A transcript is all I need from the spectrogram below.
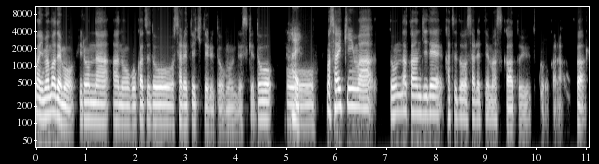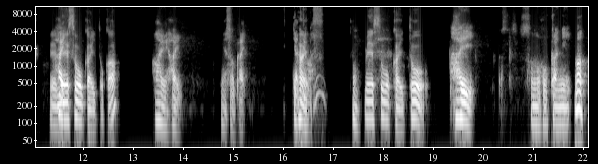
まあ、今までもいろんなあのご活動をされてきてると思うんですけど、おはい。まあ、最近はどんな感じで活動されてますかというところからが、えーはい。瞑想会とか、はいはい。瞑想会。やってます。瞑想会と、はい、その他に。まあ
